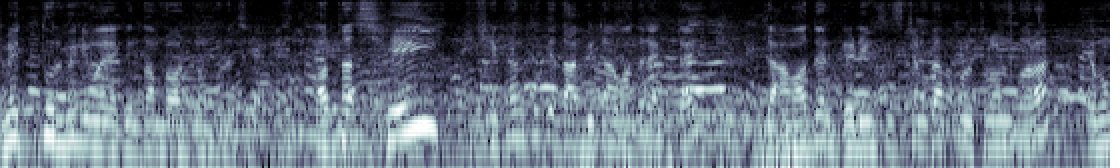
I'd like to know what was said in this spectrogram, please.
মৃত্যুর বিনিময়ে কিন্তু আমরা অর্জন করেছি। অর্থাৎ সেই, সেখান থেকে দাবিটা আমাদের একটাই, যে আমাদের গ্রেডিং সিস্টেমটা প্রচলন করা এবং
